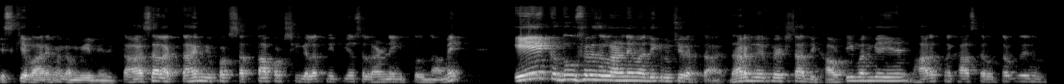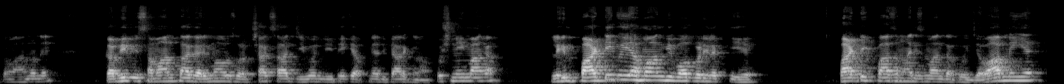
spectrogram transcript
इसके बारे में गंभीर नहीं दिखता। ऐसा लगता है कि विपक्ष सत्ता पक्ष की गलत नीतियों से लड़ने की तुलना में एक दूसरे से लड़ने में अधिक रुचि रखता है। धर्म निरपेक्षता दिखावटी बन गई है। भारत में खासकर उत्तर प्रदेश मुसलमानों ने कभी भी समानता, गरिमा और सुरक्षा के साथ जीवन जीने के अपने अधिकार के नाम कुछ नहीं मांगा। लेकिन पार्टी को यह मांग भी बहुत बड़ी लगती है। पार्टी के पास हमारी इस मांग का कोई जवाब नहीं है।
